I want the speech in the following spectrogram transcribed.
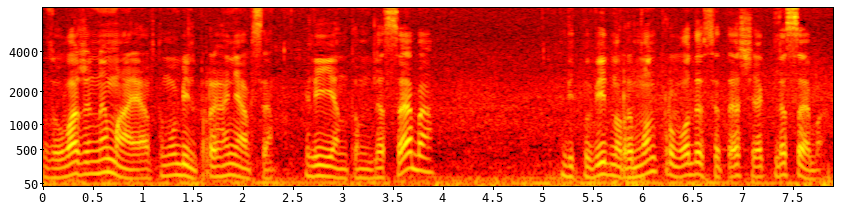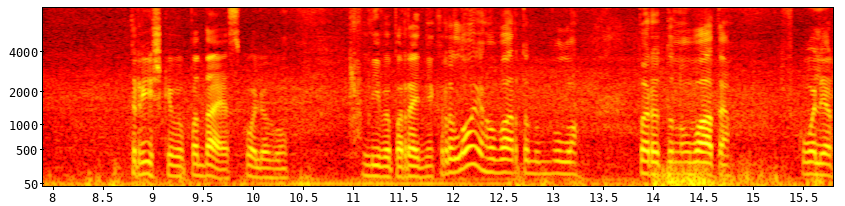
зауважень немає. Автомобіль приганявся клієнтом для себе. Відповідно, ремонт проводився теж як для себе. Трішки випадає з кольору ліве переднє крило, його варто би було перетонувати в колір.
